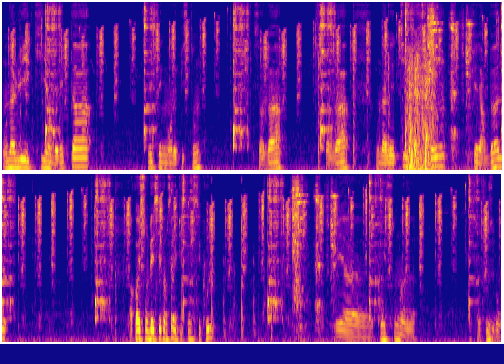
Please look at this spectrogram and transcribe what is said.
on a lui qui est en bon état. Les segments de piston. Ça va. Ça va. On a le de piston qui a l'air bonne. Alors quand ils sont baissés comme ça, les pistons, c'est cool. Mais euh, quand ils sont, euh, ils sont tous bons.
